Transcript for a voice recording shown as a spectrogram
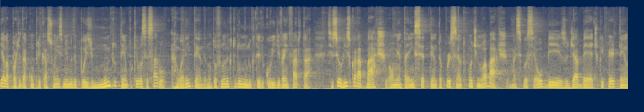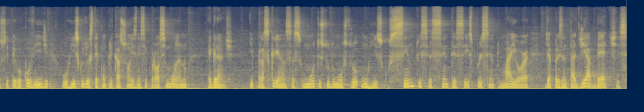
e ela pode dar complicações mesmo depois de muito tempo que você sarou. Agora entenda, não estou falando que todo mundo que teve Covid vai infartar. Se o seu risco era baixo, aumentar em 70% continua baixo. Mas se você é obeso, diabético, hipertenso e pegou Covid, o risco de você ter complicações nesse próximo ano é grande. E para as crianças, um outro estudo mostrou um risco 166% maior de apresentar diabetes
